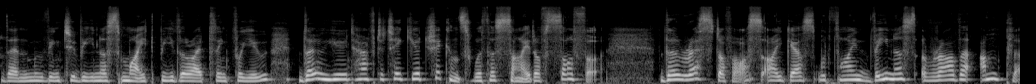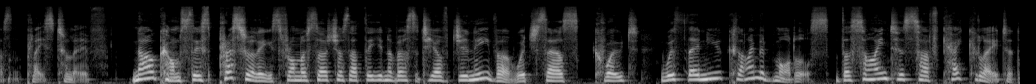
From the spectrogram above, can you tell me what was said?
then moving to Venus might be the right thing for you, though you'd have to take your chickens with a side of sulfur. The rest of us, I guess, would find Venus a rather unpleasant place to live. Now comes this press release from researchers at the University of Geneva, which says, quote, with their new climate models, the scientists have calculated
